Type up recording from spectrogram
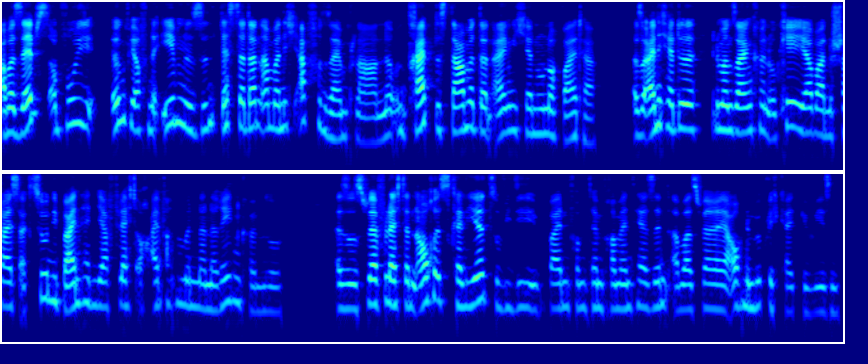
aber selbst, obwohl die irgendwie auf einer Ebene sind, lässt er dann aber nicht ab von seinem Plan ne? und treibt es damit dann eigentlich ja nur noch weiter. Also eigentlich hätte, hätte man sagen können, okay, ja, war eine scheiß Aktion, die beiden hätten ja vielleicht auch einfach nur miteinander reden können. So. Also es wäre vielleicht dann auch eskaliert, so wie die beiden vom Temperament her sind, aber es wäre ja auch eine Möglichkeit gewesen.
